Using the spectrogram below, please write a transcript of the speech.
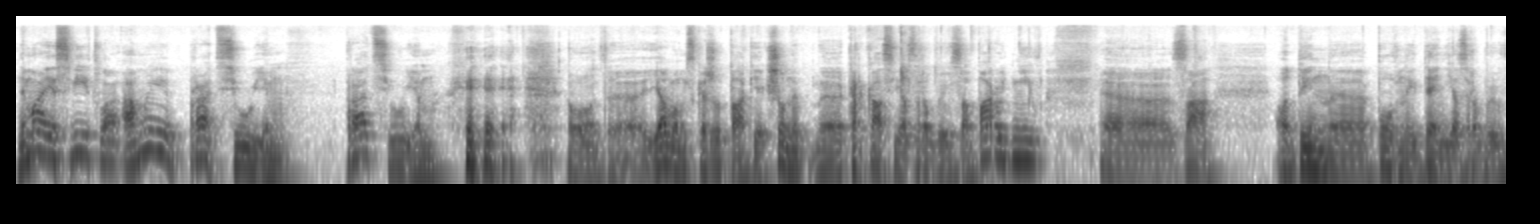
Немає світла, а ми працюємо. Працюємо. От, е, я вам скажу так: якщо не е, каркас я зробив за пару днів, е, за один повний день я зробив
